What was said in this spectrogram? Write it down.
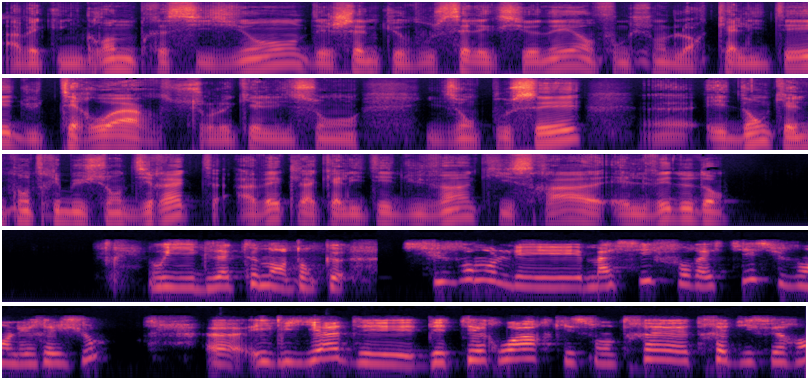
avec une grande précision, des chênes que vous sélectionnez en fonction de leur qualité, du terroir sur lequel ils, ont poussé, euh, et donc il y a une contribution directe avec la qualité du vin qui sera élevée dedans. Oui, exactement. Donc, euh, suivant les massifs forestiers, suivant les régions, il y a des, terroirs qui sont très très différents.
